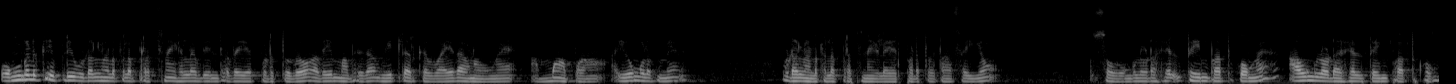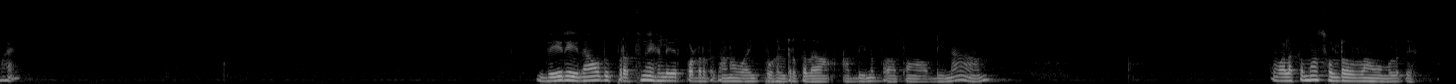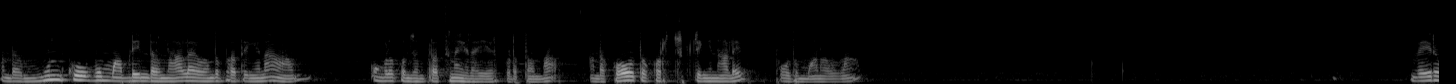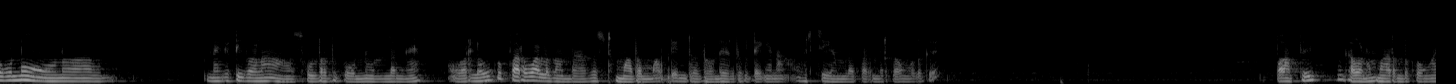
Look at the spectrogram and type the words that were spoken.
உங்களுக்கு எப்படி உடல் நலத்தில் பிரச்சனைகள் அப்படின்றத ஏற்படுத்துதோ அதே மாதிரி தான் வீட்டில் இருக்க வயதானவங்க அம்மா அப்பா இவங்களுக்குமே உடல் நலத்தில் பிரச்சனைகளை ஏற்படுத்த தான் செய்யும். ஸோ உங்களோட ஹெல்த்தையும் பார்த்துக்கோங்க. அவங்களோட ஹெல்த்தையும் பார்த்துக்கோங்க. வேறு ஏதாவது பிரச்சனைகள் ஏற்படுறதுக்கான வாய்ப்புகள் இருக்குதா அப்படின்னு பார்த்தோம் அப்படின்னா வழக்கமாக சொல்கிறது தான் உங்களுக்கு. அந்த முன்கோபம் அப்படின்றனால வந்து பார்த்திங்கன்னா உங்களுக்கு கொஞ்சம் பிரச்சனைகளை ஏற்படுத்தும் தான். அந்த கோபத்தை குறைச்சிக்கிட்டிங்கனாலே போதுமானது தான். வேறு ஒன்றும் நெகட்டிவாலாம் சொல்கிறதுக்கு ஒன்றும் இல்லைங்க. ஓரளவுக்கு பரவாயில்ல தான். அந்த ஆகஸ்ட் மாதம் அப்படின்றது வந்து எடுத்துக்கிட்டிங்கன்னா விருச்சிகமில் பிறந்திருக்கவங்களுக்கு பார்த்து கவனமாக இருந்துக்கோங்க.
